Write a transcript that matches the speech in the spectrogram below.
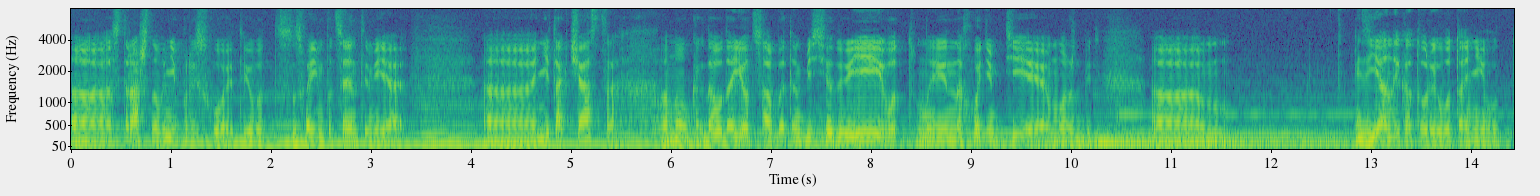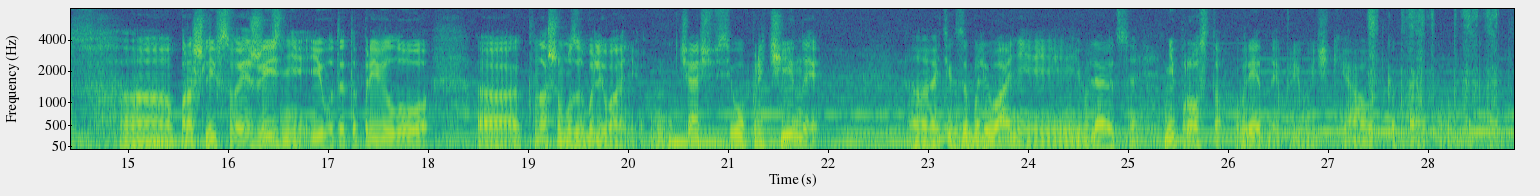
э, страшного не происходит. И вот со своими пациентами я э, не так часто, но когда удается, об этом беседую. И вот мы находим те, может быть, э, изъяны, которые вот они вот э, прошли в своей жизни, и вот это привело э, к нашему заболеванию. Чаще всего причины этих заболеваний являются не просто вредные привычки, а вот какая-то вот какая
